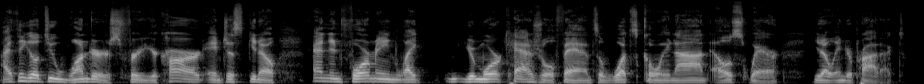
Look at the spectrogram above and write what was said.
I think it'll do wonders for your card and just, you know, and informing like your more casual fans of what's going on elsewhere, you know, in your product.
